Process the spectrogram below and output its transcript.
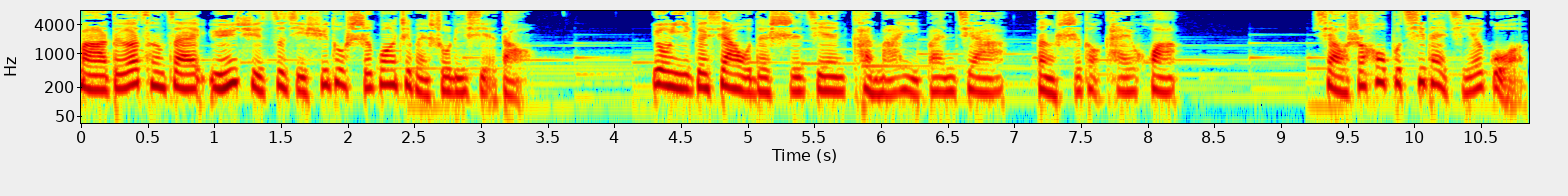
马德曾在《允许自己虚度时光》这本书里写道：“用一个下午的时间看蚂蚁搬家，等石头开花。小时候不期待结果，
